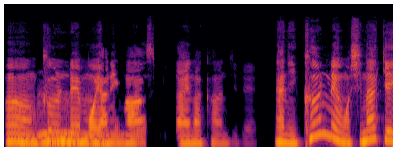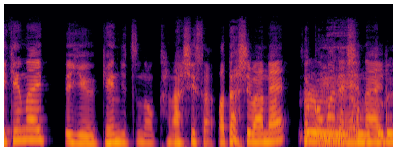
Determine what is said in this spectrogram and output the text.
うん、訓練もやりますみたいな感じで。何訓練をしなきゃいけないっていう現実の悲しさ。私はね、そこまでしないと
